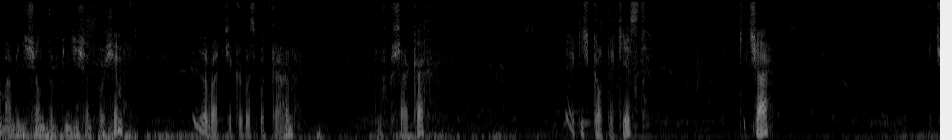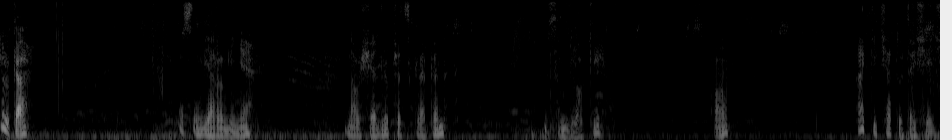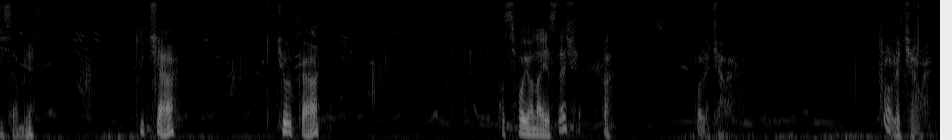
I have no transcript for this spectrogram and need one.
mamy 10.58. I zobaczcie, kogo spotkałem. Tu w krzakach. Jakiś kotek jest. Kicia. Kiciulka. Jestem w Jarominie. Na osiedlu przed sklepem. Tu są bloki. O. A Kicia tutaj siedzi sobie. Kicia. Kiciulka. Oswojona jesteś? A. Poleciała. Poleciała.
